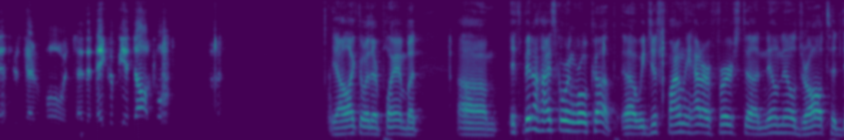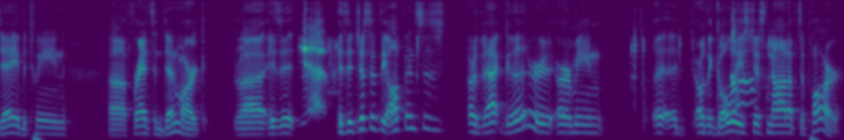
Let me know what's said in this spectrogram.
centers going forward, so that they could be a dark horse. Yeah, I like the way they're playing, but um, it's been a high scoring World Cup. Uh, we just finally had our first uh, nil nil draw today between uh, France and Denmark. Uh, is it? Yeah. Is it just that the offenses are that good, or, or I mean, uh, are the goalies just not up to par?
